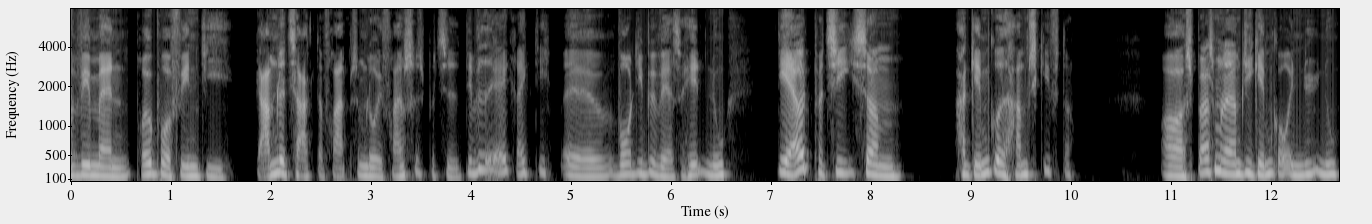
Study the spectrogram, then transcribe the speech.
vil man prøve på at finde de gamle takter frem, som lå i Fremskridspartiet. Det ved jeg ikke rigtigt, øh, hvor de bevæger sig hen nu. Det er jo et parti, som har gennemgået hamskifter. Og spørgsmålet er, om de gennemgår en ny nu.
